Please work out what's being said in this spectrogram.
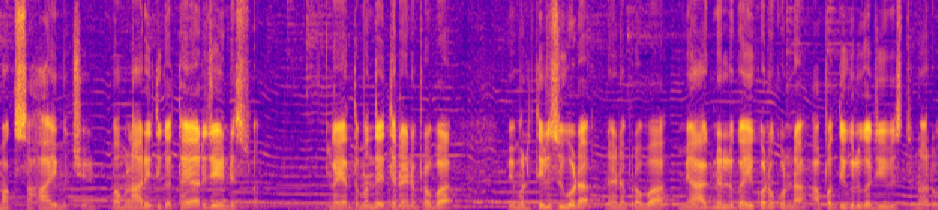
మాకు సహాయం చేయండి. మమ్మల్ని ఆ రీతిగా తయారు చేయండి స్వామి. ఇంకా ఎంతమంది అయితే నాయన ప్రభా మిమ్మల్ని తెలిసి కూడా నాయన ప్రభా మీ ఆజ్ఞలు గైకొనకుండా అబద్ధికులుగా జీవిస్తున్నారు.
